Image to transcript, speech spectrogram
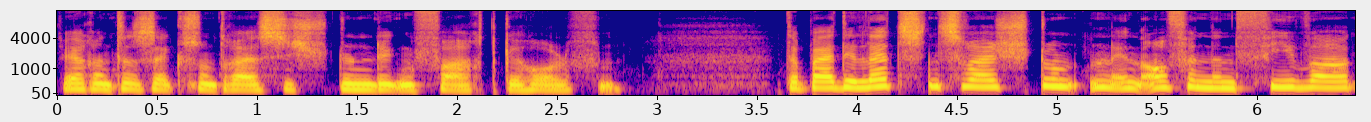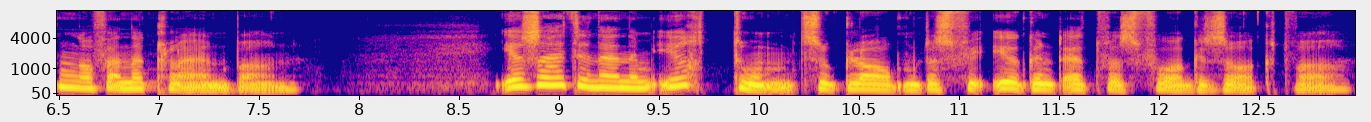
während der 36-stündigen Fahrt geholfen. Dabei die letzten zwei Stunden in offenen Viehwagen auf einer Kleinbahn. Ihr seid in einem Irrtum zu glauben, dass für irgendetwas vorgesorgt war.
